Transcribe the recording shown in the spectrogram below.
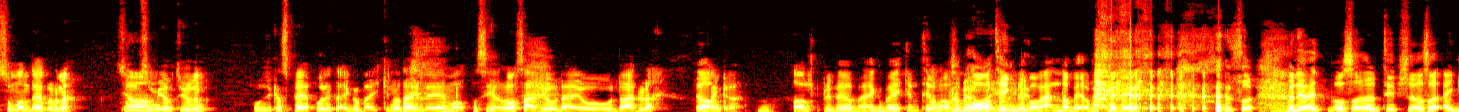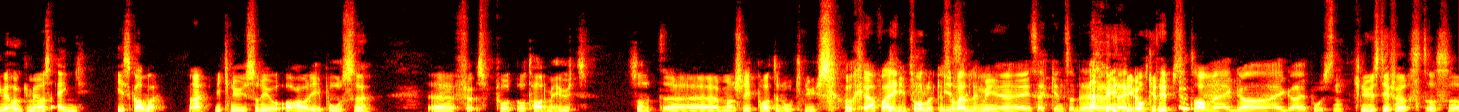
som man deler det med, som, Ja. som gjør turen. Og hvis du kan spe på litt egg og bacon og deilig mat på sida der òg, så er det jo, det er jo, da er du der, Ja, tenker jeg. alt blir bedre med egg og bacon. Til og med altså, bra ting blir bare enda bedre med egg og bacon. så, men det er også et tips. Altså, egg, vi har jo ikke med oss egg i skallet. Nei. Vi knuser det jo og har det i pose Og først for å ta det med ut. Sånn at uh, man slipper at noe knuser. Ja, for egg tåler ikke så veldig mye i sekken, så det, det er et godt tips å ta med egga, egga i posen. Knus de først, og så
